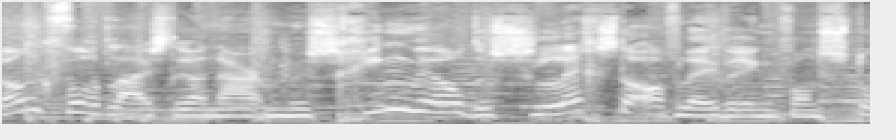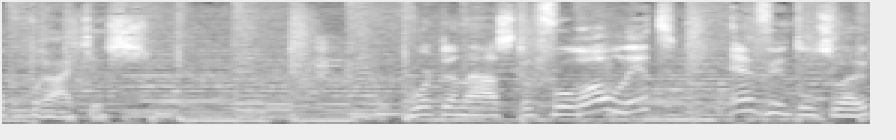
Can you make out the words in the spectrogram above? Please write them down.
Dank voor het luisteren naar misschien wel de slechtste aflevering van Stokpraatjes. Word daarnaast vooral lid en vind ons leuk.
